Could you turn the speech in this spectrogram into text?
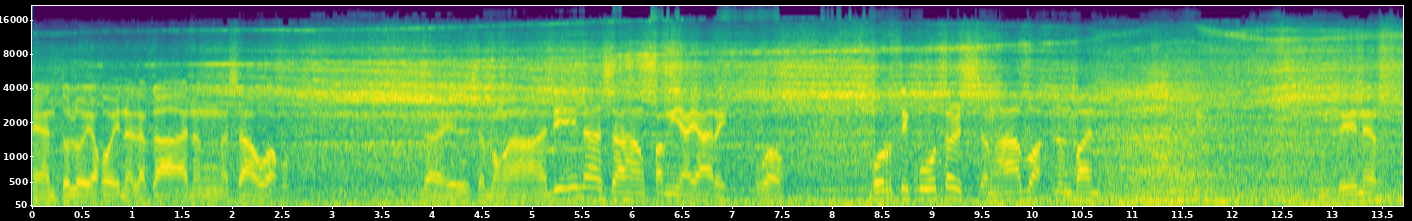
ayan tuloy ako inalagaan ng asawa ko. Dahil sa mga di inaasahang pangyayari. Wow. 40 footers ang haba ng van. Container.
